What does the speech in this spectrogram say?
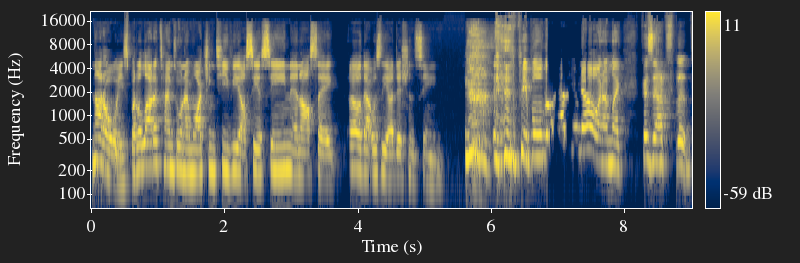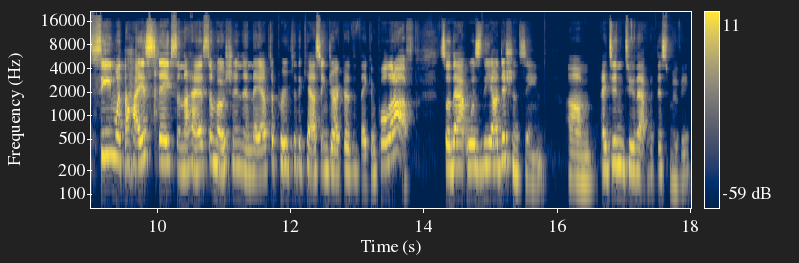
not always, but a lot of times when I'm watching TV, I'll see a scene and I'll say, oh, that was the audition scene. and people will go, how do you know? And I'm like, because that's the scene with the highest stakes and the highest emotion, and they have to prove to the casting director that they can pull it off. So that was the audition scene. Um, I didn't do that with this movie,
